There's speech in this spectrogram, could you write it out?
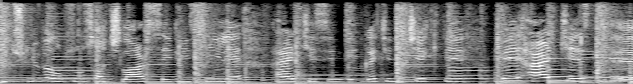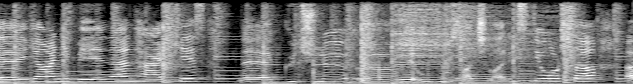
güçlü ve uzun saçlar serisiyle herkesin dikkatini çekti ve herkes e, yani beğenen herkes e, güçlü e, ve uzun saçlar istiyorsa e,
